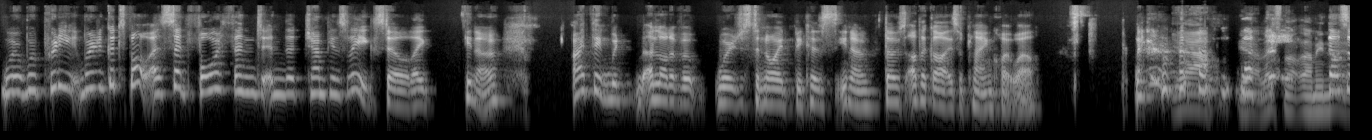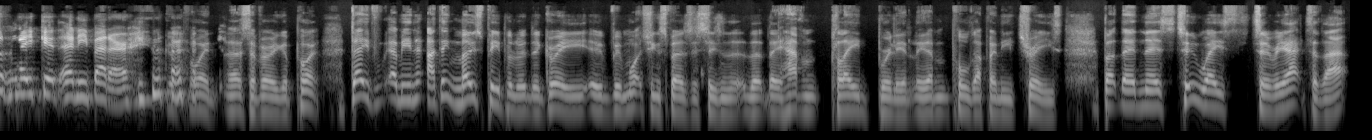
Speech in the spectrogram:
we're we're pretty we're in a good spot. As I said, fourth and in the Champions League still, like you know. I think we a lot of it we're just annoyed because you know those other guys are playing quite well yeah, yeah. Let's not. I mean, doesn't make it any better. You know? Good point. That's a very good point, Dave. I mean, I think most people would agree who've been watching Spurs this season that, that they haven't played brilliantly, they haven't pulled up any trees. But then there's two ways to react to that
